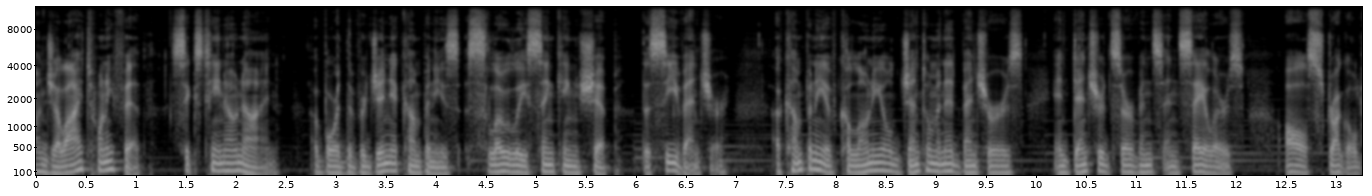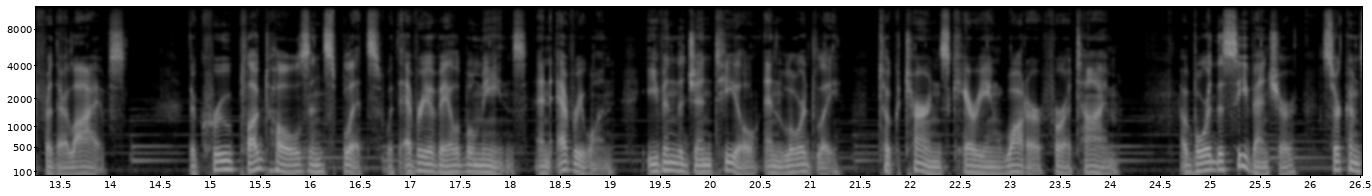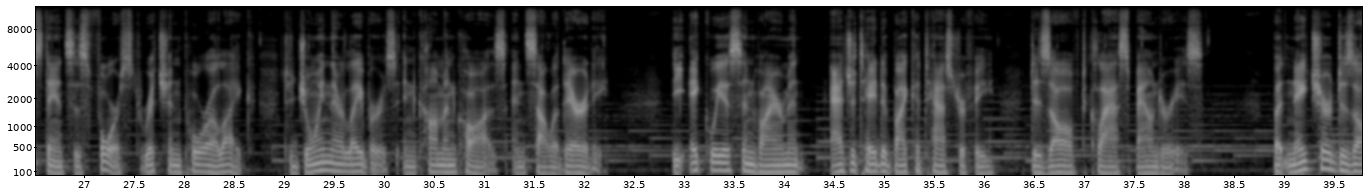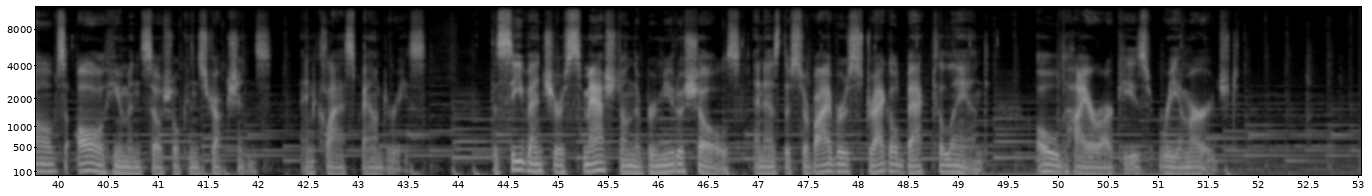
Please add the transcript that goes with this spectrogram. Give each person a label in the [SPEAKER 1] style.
[SPEAKER 1] On July 25, 1609, aboard the Virginia Company's slowly sinking ship, the Sea Venture, a company of colonial gentlemen adventurers, indentured servants, and sailors all struggled for their lives. The crew plugged holes and splits with every available means, and everyone, even the genteel and lordly, took turns carrying water for a time. Aboard the Sea Venture, circumstances forced rich and poor alike to join their labors in common cause and solidarity. The aqueous environment, agitated by catastrophe, dissolved class boundaries. But nature dissolves all human social constructions and class boundaries. The Sea Venture smashed on the Bermuda Shoals, and as the survivors straggled back to land, old hierarchies reemerged.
